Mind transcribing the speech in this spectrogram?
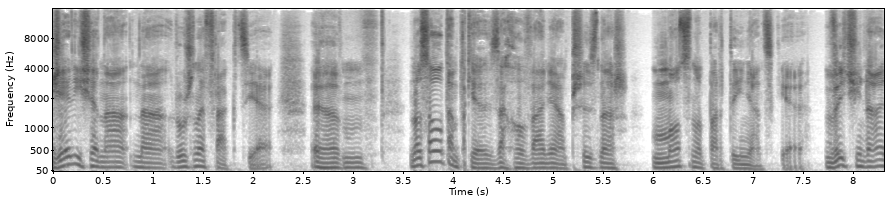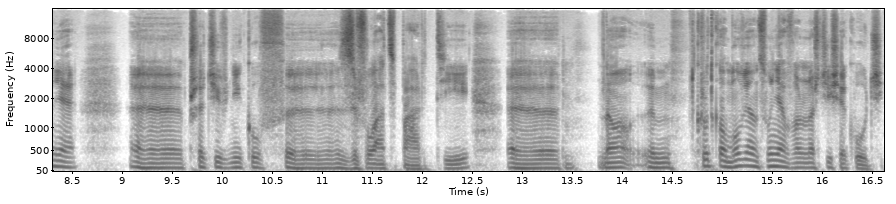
dzieli się na, na różne frakcje. Em, no są tam takie zachowania, przyznasz, mocno partyjniackie. Wycinanie e, przeciwników e, z władz partii. E, no, krótko mówiąc, Unia Wolności się kłóci.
